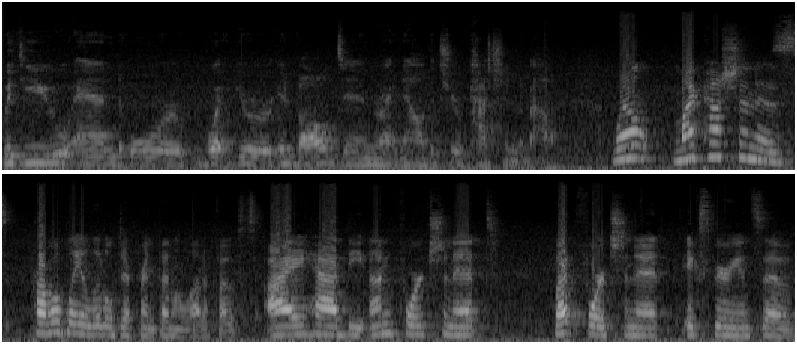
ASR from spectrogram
with you and or what you're involved in right now that you're passionate about. Well, my passion is probably a little different than a lot of folks. I had the unfortunate but fortunate experience of,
